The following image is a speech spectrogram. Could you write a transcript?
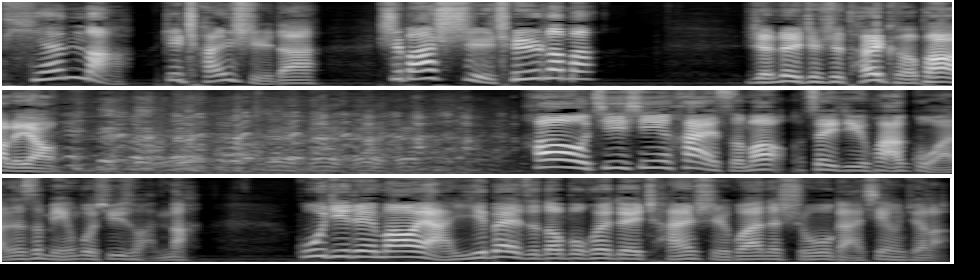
天哪，这铲屎的！是把屎吃了吗？人类真是太可怕了呀！好奇心害死猫，这句话果然是名不虚传呐。估计这猫呀，一辈子都不会对铲屎官的食物感兴趣了。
